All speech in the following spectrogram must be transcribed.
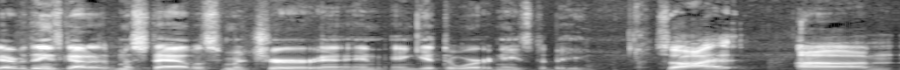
everything's got to establish, mature, and, and, and get to where it needs to be. So I, um,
